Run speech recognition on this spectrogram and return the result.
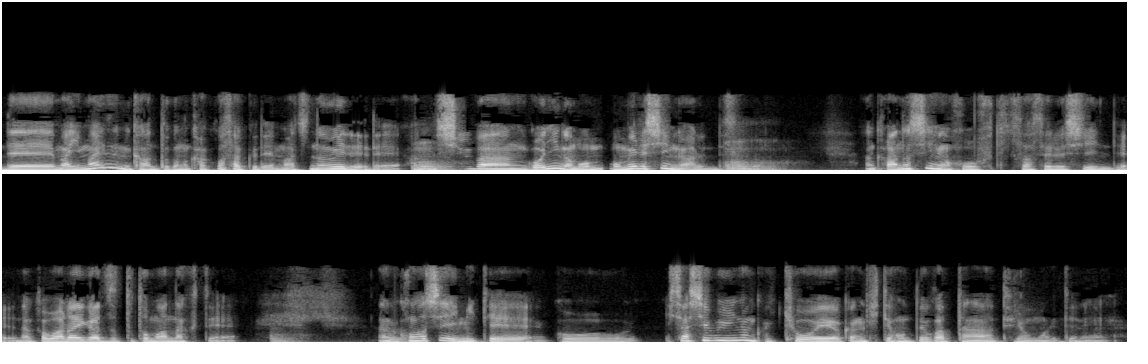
で、まあ、今泉監督の過去作で街の上でで、あうん。の終盤5人がも揉めるシーンがあるんですけど、うん。なんかあのシーンを彷彿とさせるシーンで、なんか笑いがずっと止まんなくて、なんかこのシーン見て、こう、久しぶりになんか今日映画館に来て本当よかったなって思えてね。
